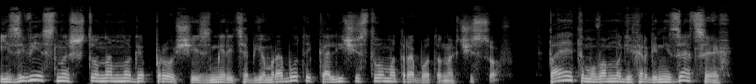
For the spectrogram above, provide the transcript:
Известно, что намного проще измерить объем работы количеством отработанных часов. Поэтому во многих организациях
